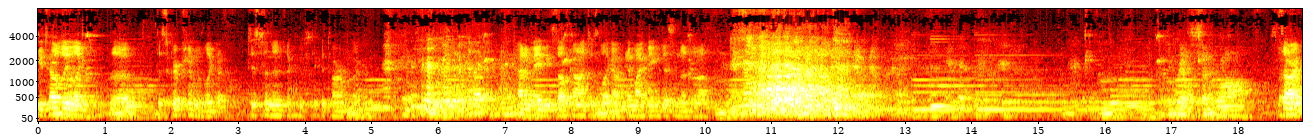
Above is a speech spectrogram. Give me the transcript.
You totally like the description of like a dissonant acoustic guitar player. kind of made me self-conscious, like, I'm, am I being dissonant enough? I think we also said raw. So Sorry?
